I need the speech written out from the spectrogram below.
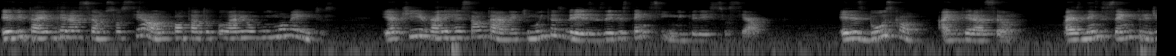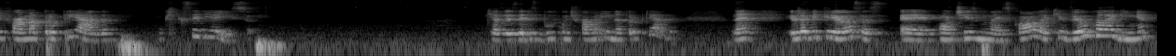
evitar a interação social, o contato ocular em alguns momentos. E aqui vale ressaltar né, que muitas vezes eles têm sim um interesse social. Eles buscam a interação, mas nem sempre de forma apropriada. O que, que seria isso? Que às vezes eles buscam de forma inapropriada. Né? Eu já vi crianças é, com autismo na escola que vê o coleguinha,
